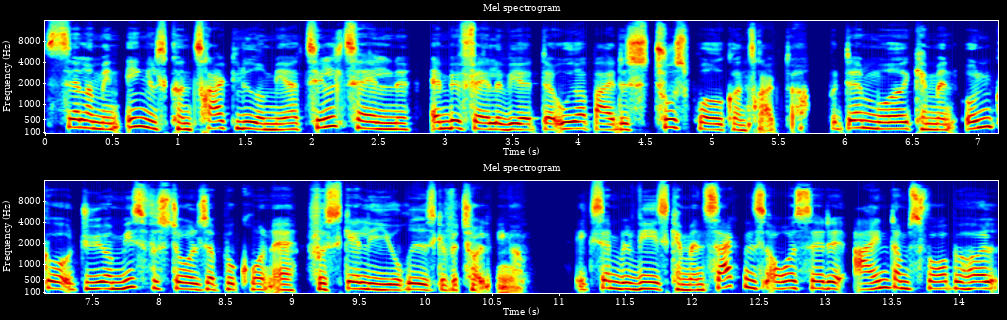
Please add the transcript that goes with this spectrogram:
Selvom en engelsk kontrakt lyder mere tiltalende, anbefaler vi, at der udarbejdes tosprogede kontrakter. På den måde kan man undgå dyre misforståelser på grund af forskellige juridiske fortolkninger. Eksempelvis kan man sagtens oversætte ejendomsforbehold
